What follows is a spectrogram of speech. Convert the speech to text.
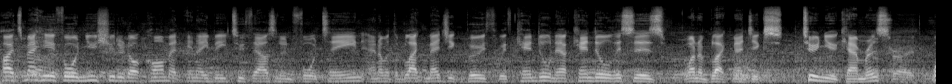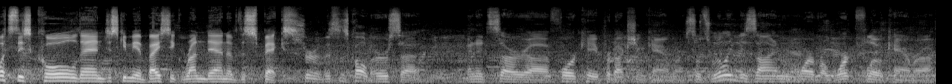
Hi, it's Matt here for newsshooter.com at NAB 2014, and I'm at the Blackmagic booth with Kendall. Now, Kendall, this is one of Blackmagic's two new cameras. That's right. What's this called, and just give me a basic rundown of the specs. Sure, this is called Ursa, and it's our uh, 4K production camera. So it's really designed more of a workflow camera.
